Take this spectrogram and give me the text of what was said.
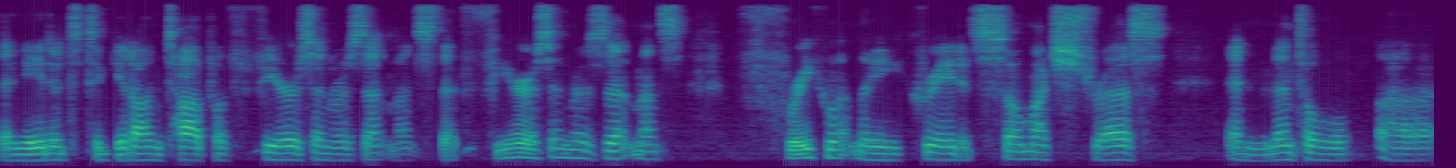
they needed to get on top of fears and resentments, that fears and resentments frequently created so much stress and mental uh,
